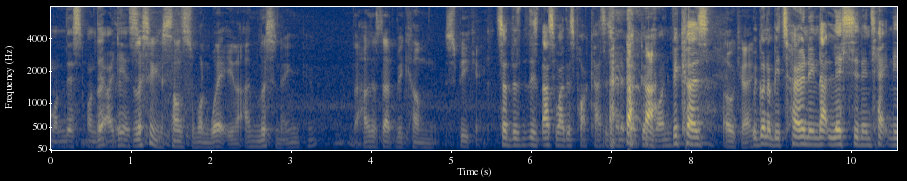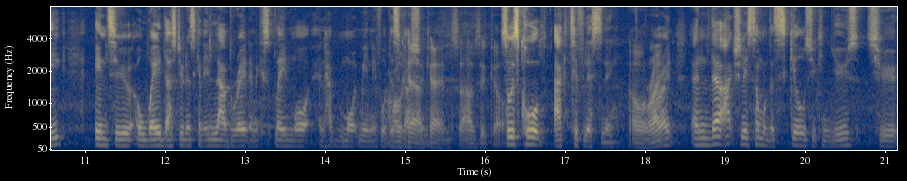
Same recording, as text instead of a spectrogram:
on this on their That- ideas? Listening sounds one way. You know, I'm listening. How does that become speaking? So this, this, that's why this podcast is going to be a good one because Okay. we're going to be turning that listening technique into a way that students can elaborate and explain more and have more meaningful discussion. Okay. Okay. So how does it go? So it's called active listening. All right. right. And there are actually some of the skills you can use to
